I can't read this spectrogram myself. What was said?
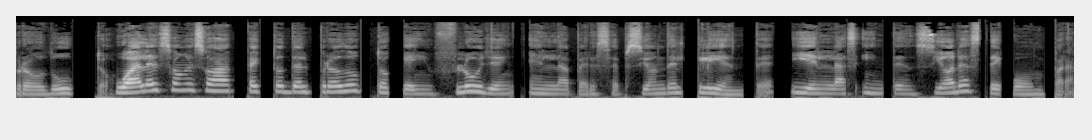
producto. ¿Cuáles son esos aspectos del producto que influyen en la percepción del cliente y en las intenciones de compra?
